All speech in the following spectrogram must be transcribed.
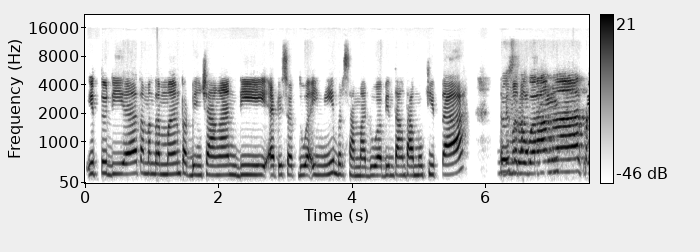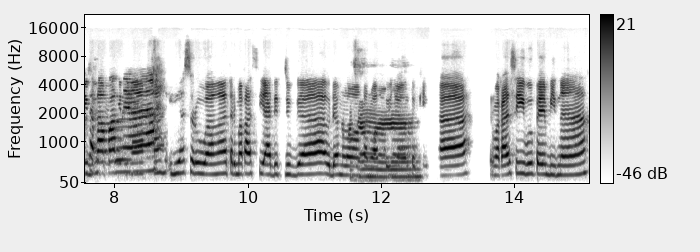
Itu dia teman-teman perbincangan di episode 2 ini bersama dua bintang tamu kita. Duh, seru banget percakapannya. Iya seru banget. Terima kasih Adit juga udah meluangkan waktunya untuk kita. Terima kasih Ibu Febina.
